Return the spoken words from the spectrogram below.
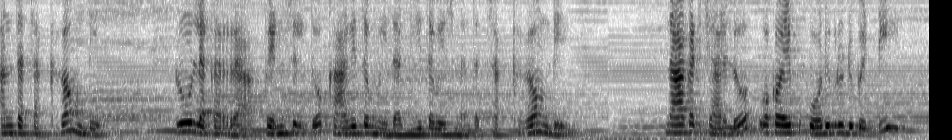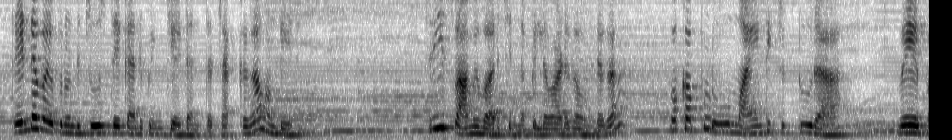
అంత చక్కగా ఉండేది. రూళ్ళ కర్ర పెన్సిల్తో కాగితం మీద గీత వేసినంత చక్కగా ఉండేది. నాగటి చారులో ఒకవైపు కోడిగుడ్డు పెట్టి రెండో వైపు నుండి చూస్తే కనిపించేటంత చక్కగా ఉండేది. శ్రీ స్వామివారు చిన్నపిల్లవాడుగా ఉండగా ఒకప్పుడు మా ఇంటి చుట్టూరా వేప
